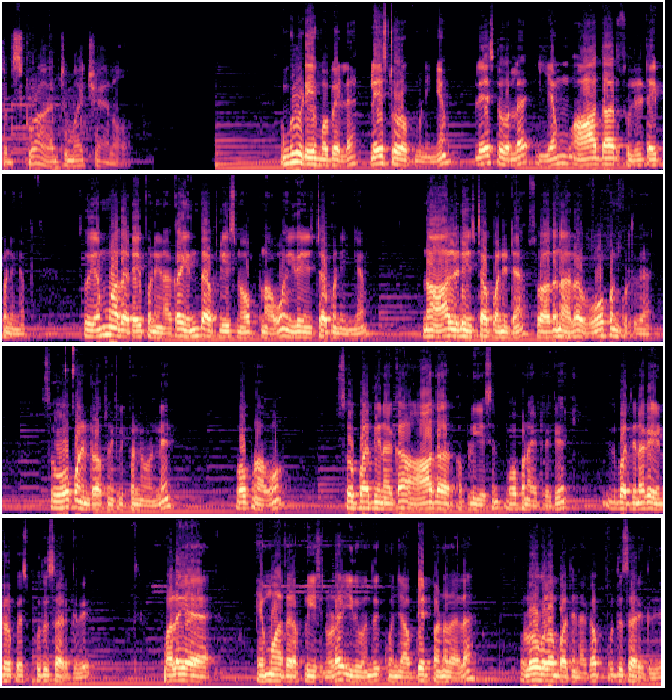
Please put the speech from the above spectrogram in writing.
Subscribe to my channel. உங்களுடைய மொபைலில் ப்ளே ஸ்டோர் ஓப்பன் பண்ணிங்க. ப்ளே ஸ்டோரில் எம் ஆதார் சொல்லி டைப் பண்ணுங்கள் ஸோ எம் அதை டைப் பண்ணினாக்கா இந்த அப்ளிகேஷன் ஓப்பன் ஆகும். இதை இன்ஸ்டால் பண்ணிங்க நான் ஆல்ரெடி இன்ஸ்டால் பண்ணிட்டேன். ஸோ அதனால் ஓப்பன் கொடுத்துக்கிறேன். ஸோ ஓப்பன் என்ற ஆப்ஷன் கிளிக் பண்ண உடனே ஓப்பன் ஆகும். ஸோ பார்த்தீங்கன்னாக்கா ஆதார் அப்ளிகேஷன் ஓப்பன் ஆகிட்டு இருக்கு இது பார்த்தீங்கன்னாக்கா இன்டர்ஃபேஸ் புதுசாக இருக்குது. பழைய எம் ஆதார் அப்ளிகேஷனோட இது வந்து கொஞ்சம் அப்டேட் பண்ணதால் லோகோலாம் பார்த்தீங்கன்னாக்கா புதுசாக இருக்குது.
